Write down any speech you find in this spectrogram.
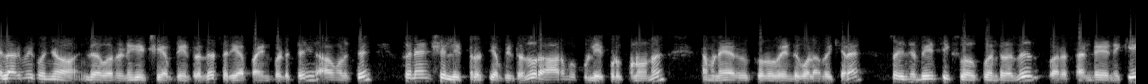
எல்லாருமே கொஞ்சம் இந்த ஒரு நிகழ்ச்சி அப்படின்றத சரியா பயன்படுத்தி அவங்களுக்கு ஃபினான்ஷியல் லிட்ரஸி அப்படின்றது ஒரு ஆரம்ப புள்ளியை கொடுக்கணும்னு நம்ம நேருக்கு ஒரு வேண்டுகோளை வைக்கிறேன். ஸோ இந்த பேசிக்ஸ் வகுப்புன்றது வர சண்டே அன்னைக்கு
